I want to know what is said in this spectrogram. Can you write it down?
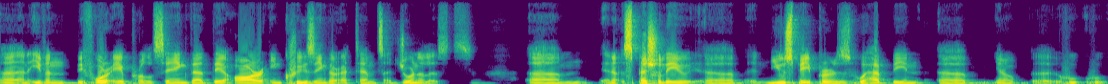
uh, and even before April, saying that they are increasing their attempts at journalists um, you know, especially uh, newspapers who have been, uh, you know, uh, who, who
